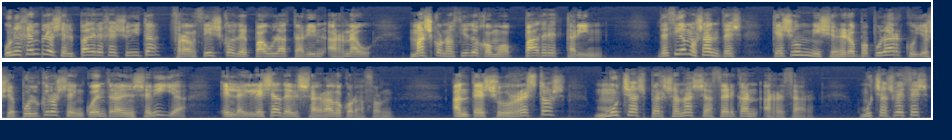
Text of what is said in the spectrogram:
Un ejemplo es el padre jesuita Francisco de Paula Tarín Arnau, más conocido como Padre Tarín. Decíamos antes que es un misionero popular cuyo sepulcro se encuentra en Sevilla, en la iglesia del Sagrado Corazón. Ante sus restos muchas personas se acercan a rezar, muchas veces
